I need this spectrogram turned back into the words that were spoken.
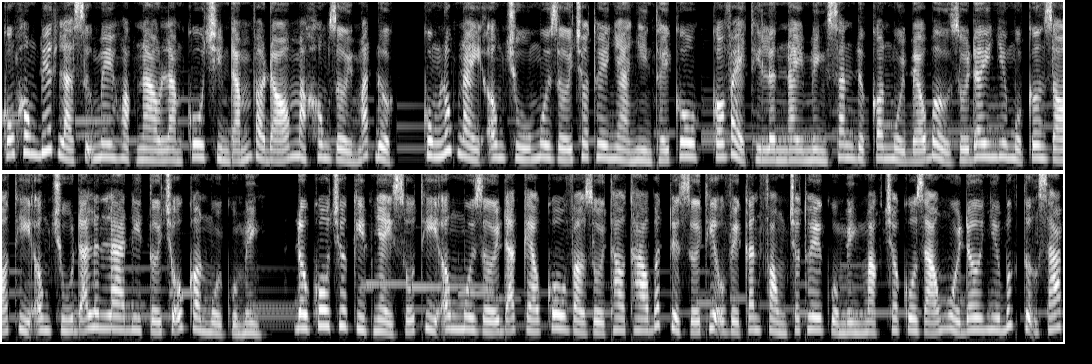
Cũng không biết là sự mê hoặc nào làm cô chìm đắm vào đó mà không rời mắt được. Cùng lúc này ông chú môi giới cho thuê nhà nhìn thấy cô, có vẻ thì lần này mình săn được con mồi béo bở rồi đây như một cơn gió thì ông chú đã lân la đi tới chỗ con mồi của mình. Đầu cô chưa kịp nhảy số thì ông môi giới đã kéo cô vào rồi thao thao bất tuyệt giới thiệu về căn phòng cho thuê của mình mặc cho cô giáo ngồi đơ như bức tượng sáp.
